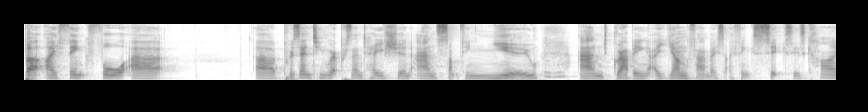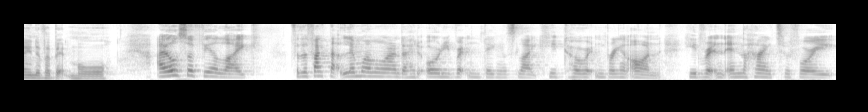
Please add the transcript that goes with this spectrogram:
But I think for uh, uh, presenting representation and something new Mhm. and grabbing a young fan base, I think Six is kind of a bit more. I also feel like for the fact that Lin Manuel Miranda had already written things like he'd co-written Bring It On, he'd written In the Heights before he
